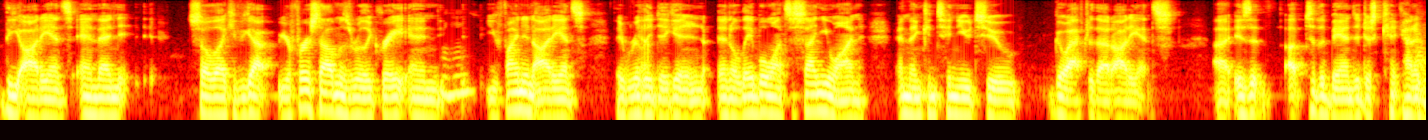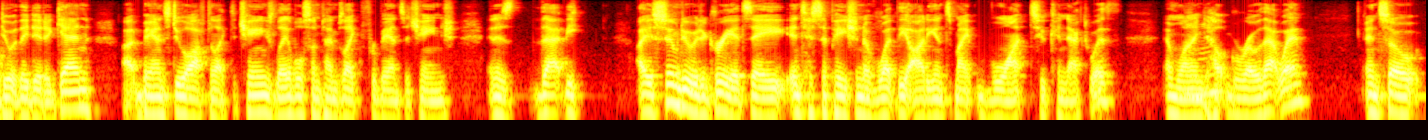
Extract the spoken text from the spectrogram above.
the audience, and then so like if you got your first album is really great and Mhm. you find an audience they really Yeah. dig it and, and a label wants to sign you on and then continue to go after that audience uh, is it up to the band to just kind of do what they did again uh, bands do often like to change. Labels sometimes like for bands to change. And is that be i assume to a degree it's a anticipation of what the audience might want to connect with and wanting to Mhm. help grow that way. And so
